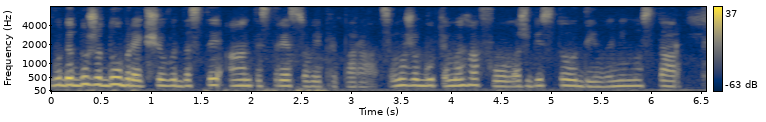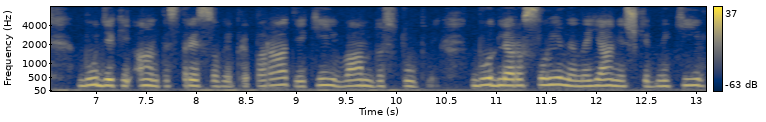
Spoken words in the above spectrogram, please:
Буде дуже добре, якщо ви дасте антистресовий препарат. Це може бути мегафол, HB101, аміностар, будь-який антистресовий препарат, який вам доступний. Бо для рослини наявність шкідників,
